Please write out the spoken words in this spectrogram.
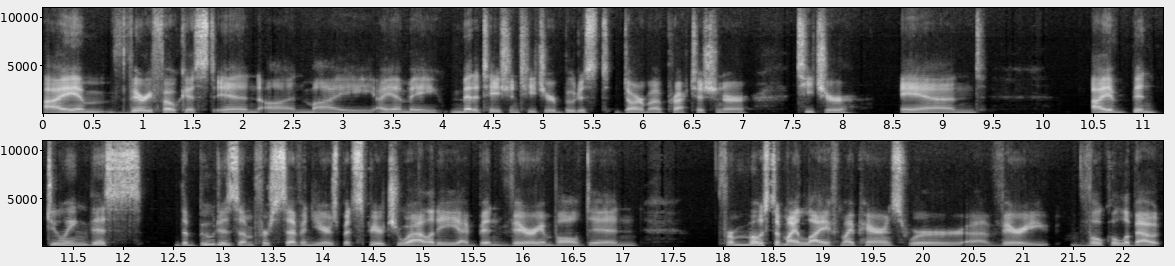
I am very focused in on my I am a meditation teacher, Buddhist Dharma practitioner, teacher, and I have been doing this the Buddhism for seven years, but spirituality I've been very involved in for most of my life. My parents were uh, very vocal about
